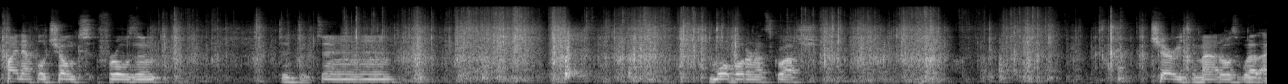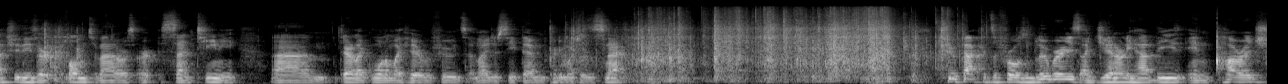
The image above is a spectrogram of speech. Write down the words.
Pineapple chunks frozen. Dun, dun, dun. More butternut squash. cherry tomatoes. Well, actually, these are plum tomatoes or santini. Um, they're like one of my favorite foods, and I just eat them pretty much as a snack. Two packets of frozen blueberries. I generally have these in porridge.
